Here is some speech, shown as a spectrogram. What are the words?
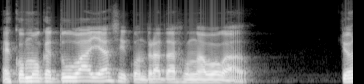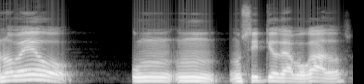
Es como que tú vayas y contratas un abogado. Yo no veo un, un- un sitio de abogados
